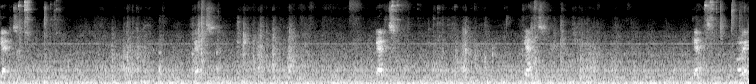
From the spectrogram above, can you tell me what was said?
Get. Get. Get. Get. Get. Okay.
